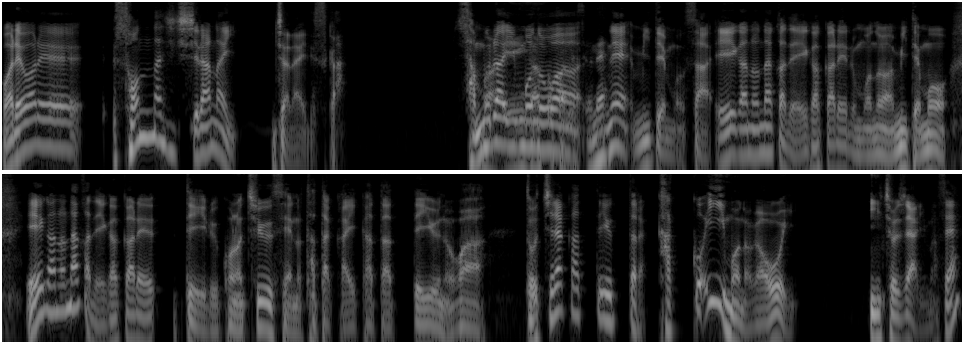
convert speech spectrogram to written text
我々そんなに知らないじゃないですか。侍ものはねね、見てもさ、映画の中で描かれるものは見ても、映画の中で描かれているこの中世の戦い方っていうのは、どちらかって言ったらかっこいいものが多い印象じゃありません？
